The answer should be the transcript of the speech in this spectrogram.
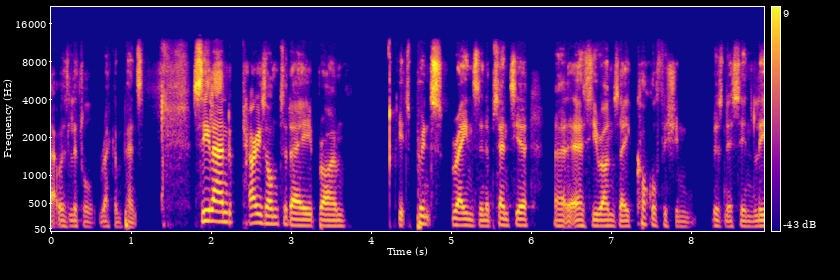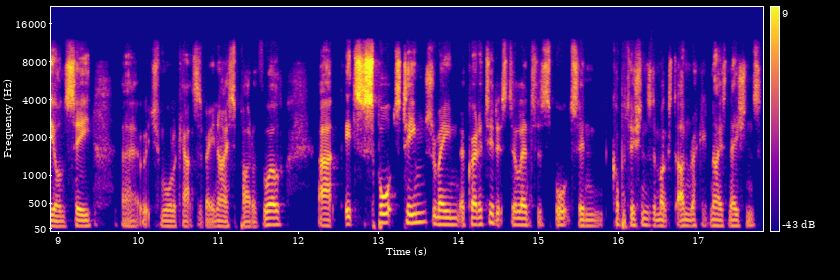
that was little recompense. Sealand carries on today, Bryan, It's Prince reigns in absentia uh, as he runs a cockle fishing business in Leigh-on-Sea, uh, which from all accounts is a very nice part of the world. Uh, its sports teams remain accredited. It still enters sports in competitions amongst unrecognized nations.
